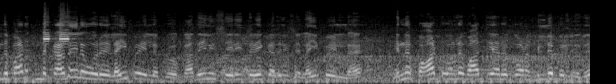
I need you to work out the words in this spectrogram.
இந்த படம் இந்த கதையில் ஒரு லைஃபே இல்லை ப்ரோ கதையிலும் சரி திரைக்கதையிலும் சரி லைஃபே இல்லை. என்ன பாட்டு ஒன்ல வாத்தியாருக்கான பில்டப் இருந்தது.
